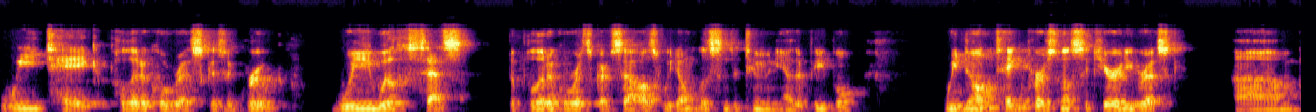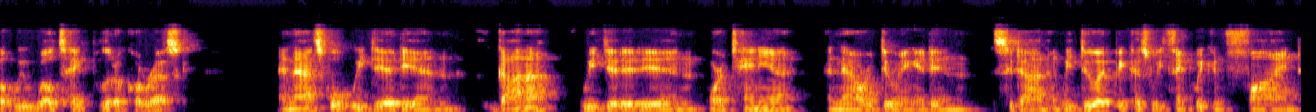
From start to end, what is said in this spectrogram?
we take political risk as a group. We will assess the political risk ourselves. We don't listen to too many other people. We don't take personal security risk, um, but we will take political risk. And that's what we did in Ghana. We did it in Mauritania and now we're doing it in Sudan. And we do it because we think we can find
